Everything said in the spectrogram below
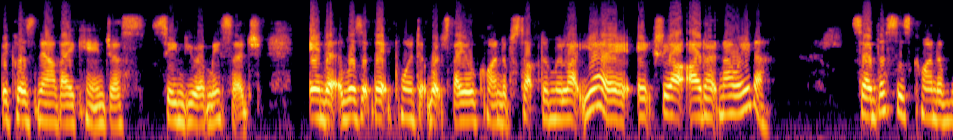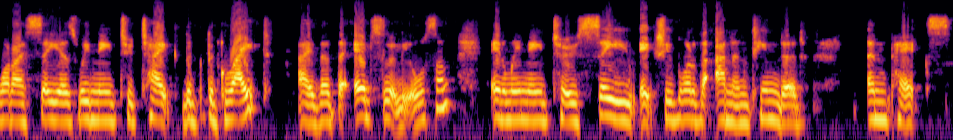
because now they can just send you a message? And it was at that point at which they all kind of stopped and were like, yeah, actually, I, I don't know either. So this is kind of what I see as we need to take the, the great, uh, the, the absolutely awesome, and we need to see actually what are the unintended impacts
